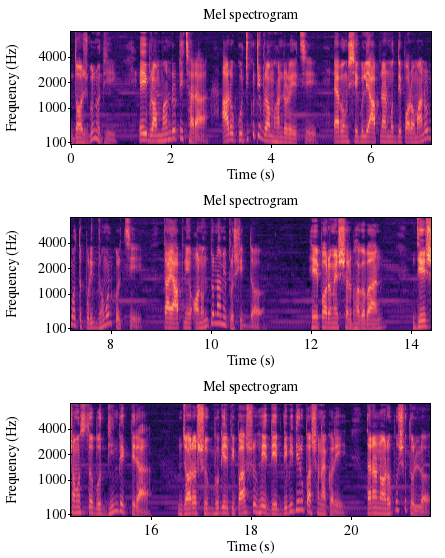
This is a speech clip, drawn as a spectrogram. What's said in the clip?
দশগুণ অধিক। এই ব্রহ্মাণ্ডটি ছাড়া আরও কোটি কোটি ব্রহ্মাণ্ড রয়েছে এবং সেগুলি আপনার মধ্যে পরমাণুর মতো পরিভ্রমণ করছে। তাই আপনি অনন্ত নামে প্রসিদ্ধ। হে পরমেশ্বর ভগবান, যে সমস্ত বুদ্ধিহীন ব্যক্তিরা জড় সুখভোগীর পিপাসু হয়ে দেবদেবীদের উপাসনা করে, তারা নরপশু তুল্য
